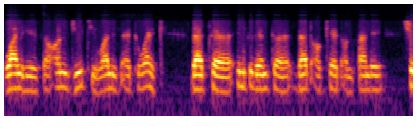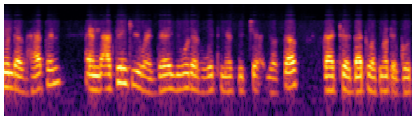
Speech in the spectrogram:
while he is on duty, while he's at work. That incident that occurred on Sunday shouldn't have happened. And I think you were there, you would have witnessed it yourself that that was not a good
